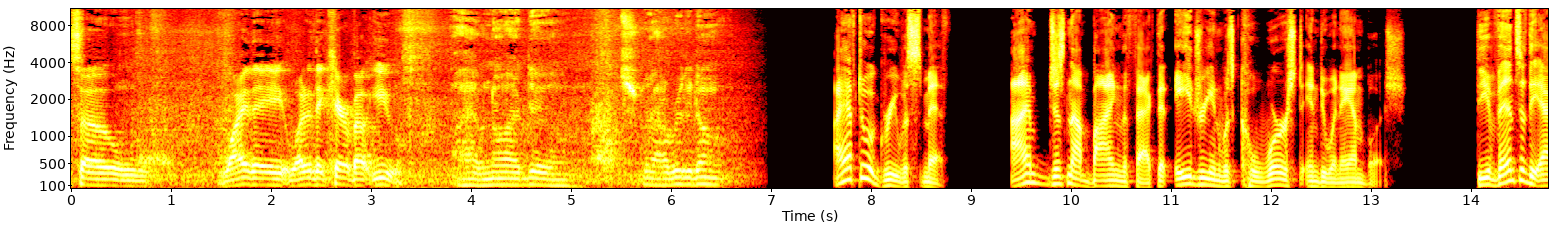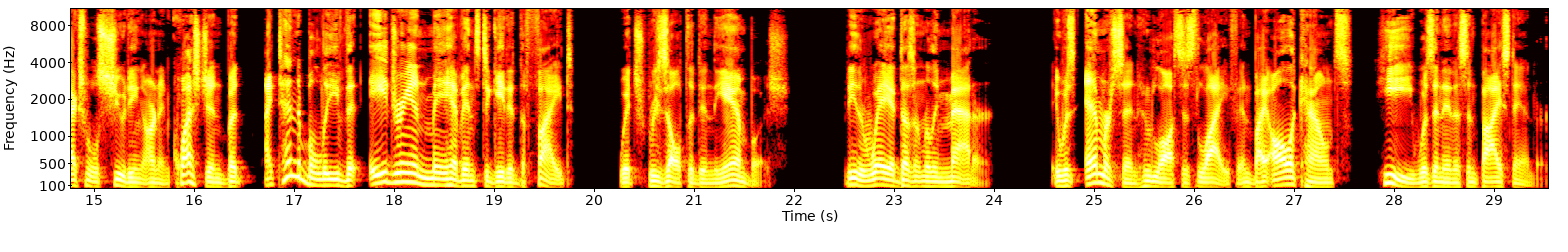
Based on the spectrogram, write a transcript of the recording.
So why they why do they care about you? I have no idea. I really don't. I have to agree with Smith. I'm just not buying the fact that Adrian was coerced into an ambush. The events of the actual shooting aren't in question, but I tend to believe that Adrian may have instigated the fight, which resulted in the ambush. But either way, it doesn't really matter. It was Emerson who lost his life, and by all accounts, he was an innocent bystander.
